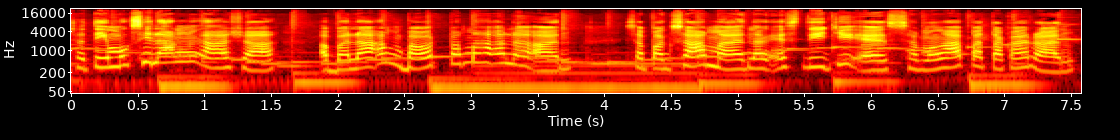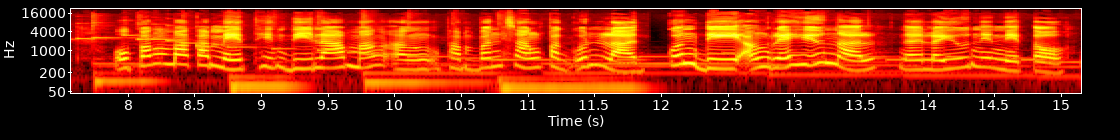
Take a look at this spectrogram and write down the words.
Sa Timog Silangang Asya, abala ang bawat pamahalaan sa pagsama ng SDGs sa mga patakaran upang makamit hindi lamang ang pambansang pag-unlad kundi ang regional na layunin nito.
